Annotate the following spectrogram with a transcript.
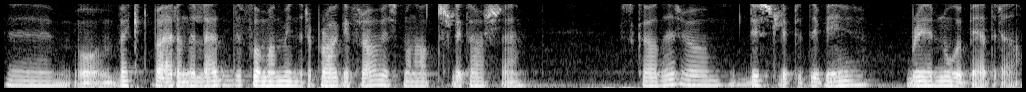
Eh, og vektbærende ledd får man mindre plage fra hvis man har hatt slitasjeskader. Og dyslipidemi blir noe bedre. Da.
